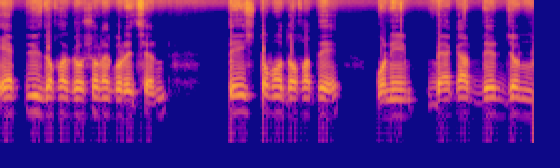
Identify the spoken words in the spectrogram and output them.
একত্রিশ দফা ঘোষণা করেছেন তেইশতম দফাতে উনি বেকারদের জন্য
